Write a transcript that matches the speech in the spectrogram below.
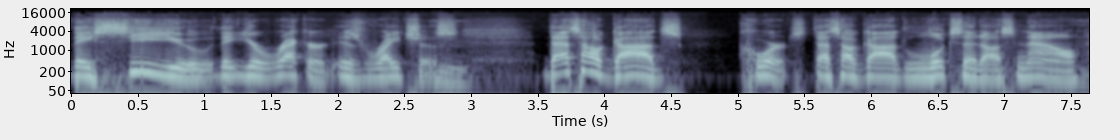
they see you that your record is righteous. Mm. That's how God's courts. That's how God looks at us now. Mm.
